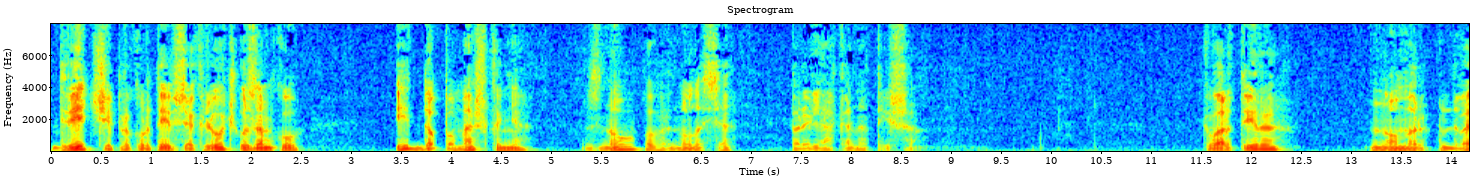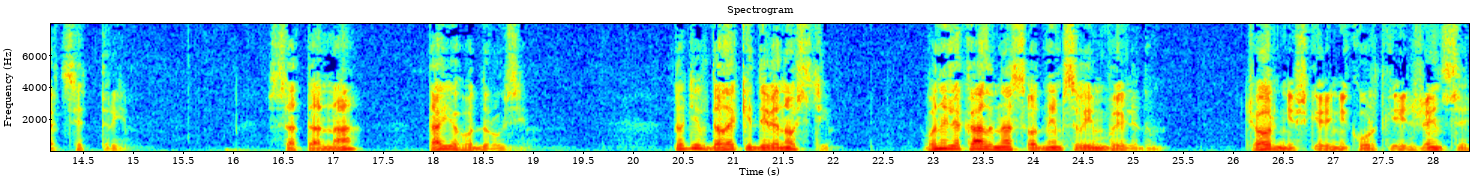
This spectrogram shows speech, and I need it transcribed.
двічі прокрутився ключ у замку, і до помешкання знову повернулася перелякана тиша. Квартира номер 23 Сатана та його друзі. Тоді, в далекі 90-ті, вони лякали нас одним своїм виглядом. Чорні шкіряні куртки і джинси,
